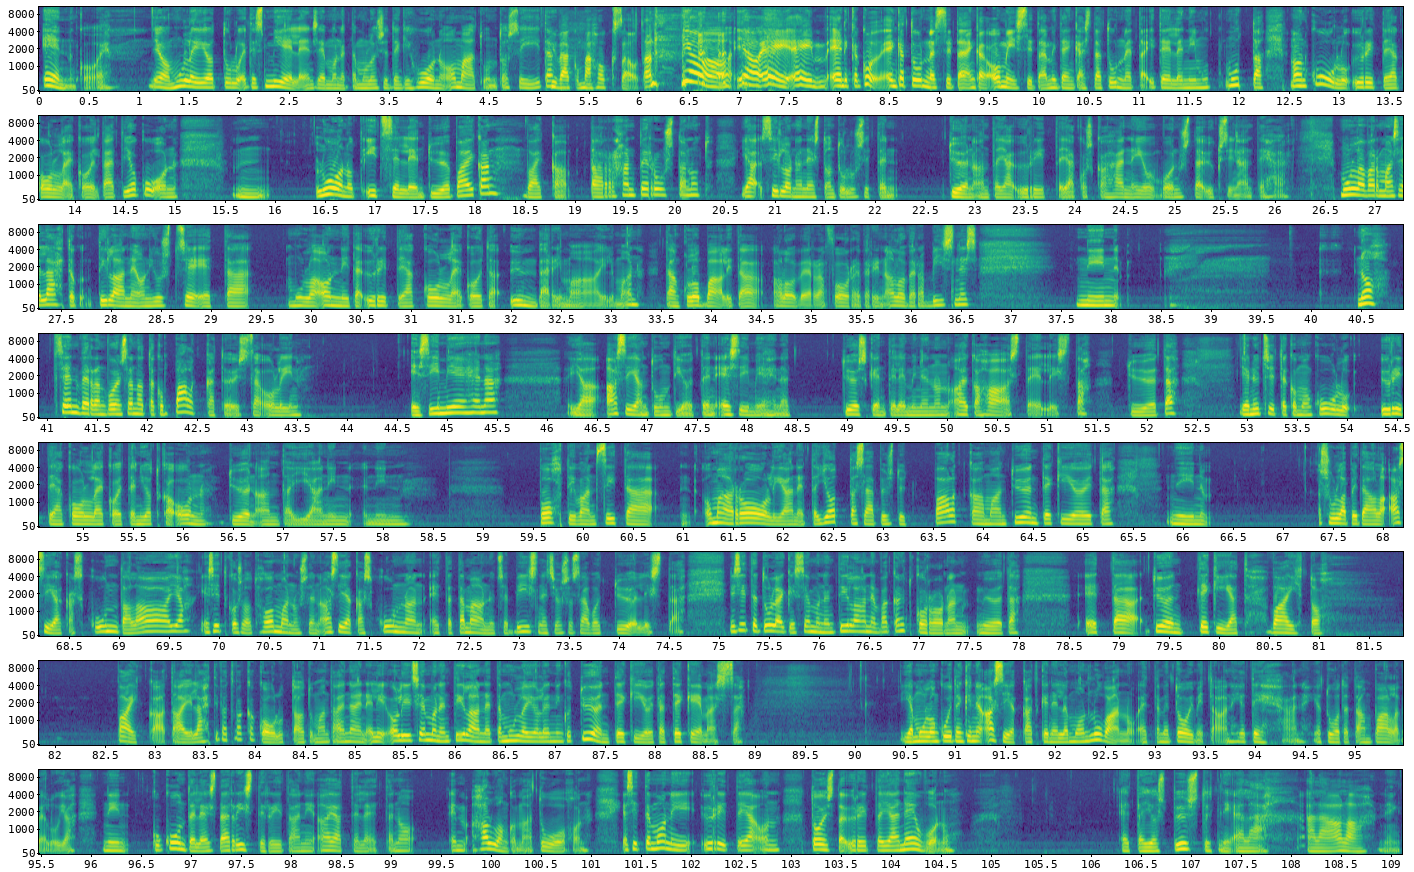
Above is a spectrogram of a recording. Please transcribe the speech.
En koe. Joo, mulle ei ole tullut edes mieleen semmoinen, että mulla olisi jotenkin huono omatunto siitä. Hyvä, kun mä hoksautan. joo, joo, ei, ei enkä, enkä tunne sitä, enkä omi sitä mitenkään sitä tunnetta itselleni, mutta, mutta mä oon kuullut yrittäjäkollegoilta, että joku on mm, luonut itselleen työpaikan, vaikka tarhan perustanut, ja silloin hänestä on tullut sitten työnantaja, yrittäjä, koska hän ei ole voinut sitä yksinään tehdä. Mulla varmaan se lähtötilanne on just se, että mulla on niitä yrittäjäkollegoita ympäri maailman. Tämä on globaali, tämä Aloe Vera Foreverin Aloe Vera Business. Niin no, sen verran voin sanoa, että kun palkkatöissä olin esimiehenä ja asiantuntijoiden esimiehenä työskenteleminen on aika haasteellista työtä. Ja nyt sitten kun mä oon kuullut yrittäjäkollegoiden, jotka on työnantajia, niin, niin pohtivan sitä omaa rooliaan, että jotta sä pystyt palkkaamaan työntekijöitä, niin sulla pitää olla asiakaskunta laaja ja sitten kun sä oot hommannut sen asiakaskunnan, että tämä on nyt se bisnes, jossa sä voit työllistää, niin sitten tuleekin semmoinen tilanne vaikka nyt koronan myötä, että työntekijät vaihto paikkaa tai lähtivät vaikka kouluttautumaan tai näin. Eli oli semmoinen tilanne, että mulla ei ole niin työntekijöitä tekemässä – ja mulla on kuitenkin ne asiakkaat, kenelle mä oon luvannut, että me toimitaan ja tehdään ja tuotetaan palveluja. Niin kun kuuntelee sitä ristiriitaa, niin ajattelee, että no en, haluanko mä tuohon. Ja sitten moni yrittäjä on toista yrittäjää neuvonut, että jos pystyt, niin älä, älä ala niin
